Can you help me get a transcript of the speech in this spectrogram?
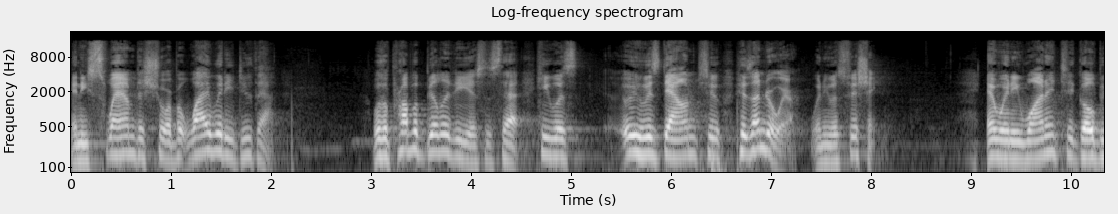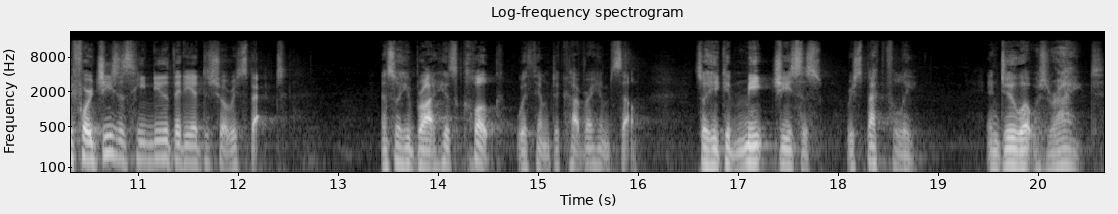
and he swam to shore. But why would he do that? Well, the probability is, is that he was, he was down to his underwear when he was fishing. And when he wanted to go before Jesus, he knew that he had to show respect. And so he brought his cloak with him to cover himself so he could meet Jesus respectfully and do what was right.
